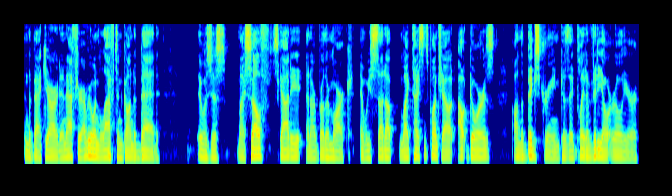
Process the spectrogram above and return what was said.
in the backyard. And after everyone left and gone to bed, it was just myself, Scotty, and our brother Mark, and we set up Mike Tyson's Punch Out outdoors on the big screen because they played a video earlier,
